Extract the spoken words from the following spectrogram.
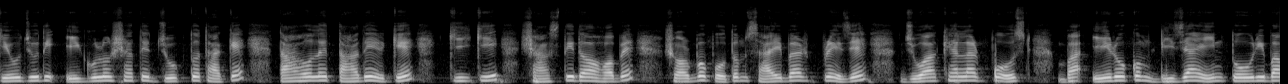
কেউ যদি এগুলোর সাথে যুক্ত থাকে, তাহলে তাদেরকে কি কি শাস্তি দেওয়া হবে? সর্বপ্রথম সাইবার প্রেজে জুয়া খেলার পোস্ট বা এরকম ডিজাইন তৈরি বা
